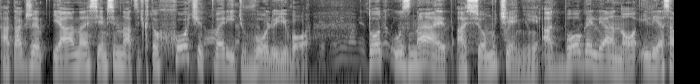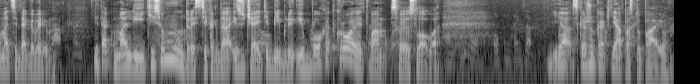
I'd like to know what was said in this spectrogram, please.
А также Иоанна 7.17. Кто хочет творить волю Его, тот узнает о сем учении, от Бога ли оно, или я сам от себя говорю. Итак, молитесь о мудрости, когда изучаете Библию, и Бог откроет вам свое слово. Я скажу, как я поступаю.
